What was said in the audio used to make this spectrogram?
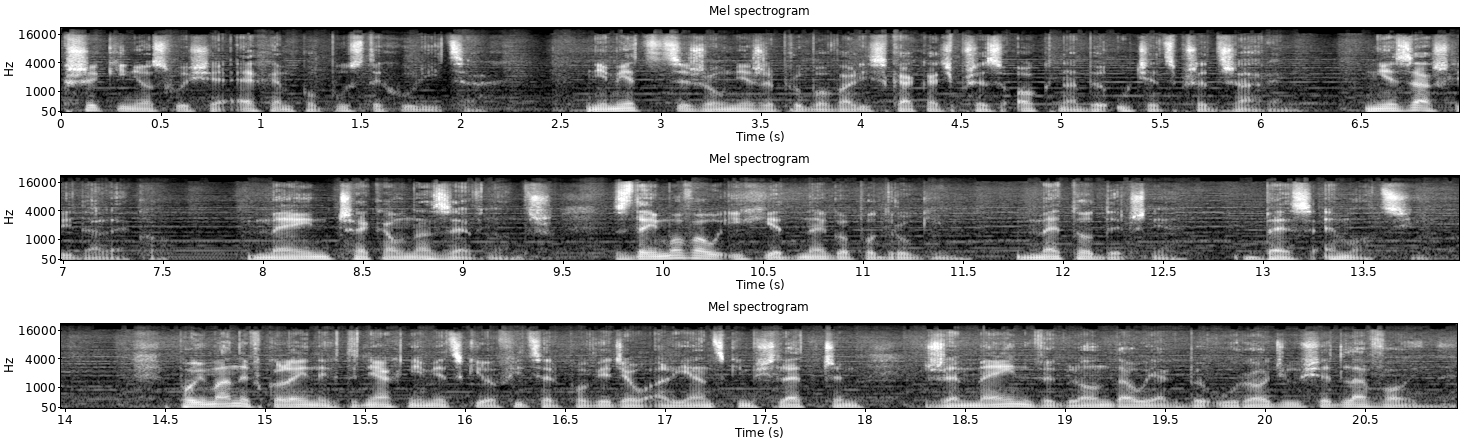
Krzyki niosły się echem po pustych ulicach. Niemieccy żołnierze próbowali skakać przez okna, by uciec przed żarem. Nie zaszli daleko. Maine czekał na zewnątrz. Zdejmował ich jednego po drugim, metodycznie, bez emocji. Pojmany w kolejnych dniach niemiecki oficer powiedział alianckim śledczym, że Maine wyglądał jakby urodził się dla wojny.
